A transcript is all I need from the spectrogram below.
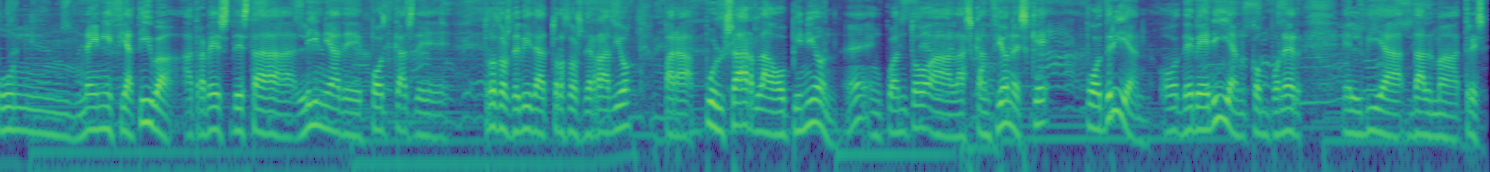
un- una iniciativa a través de esta línea de podcast de trozos de vida, trozos de radio, para pulsar la opinión ¿eh? en cuanto a las canciones que podrían o deberían componer el Vía Dalma 3.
